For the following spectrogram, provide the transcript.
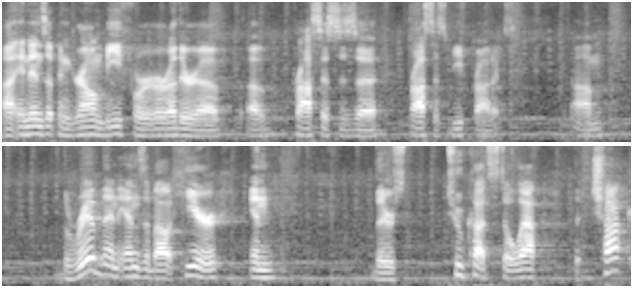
uh, and ends up in ground beef or, or other uh, uh, processes, uh, processed beef products. Um, the rib then ends about here, and there's two cuts still left the chuck,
